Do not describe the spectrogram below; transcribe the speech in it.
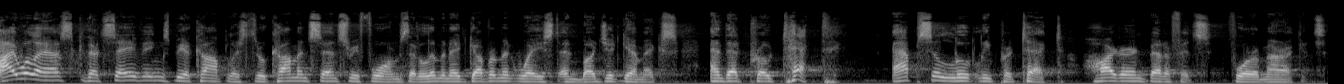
I will ask that savings be accomplished through common sense reforms that eliminate government waste and budget gimmicks and that protect, absolutely protect, hard earned benefits for Americans.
